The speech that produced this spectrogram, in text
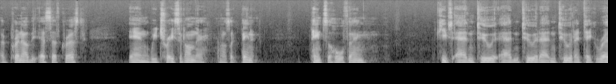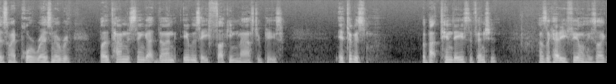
I print out the SF crest, and we trace it on there. And I was like, paint it. Paints the whole thing, keeps adding to it, adding to it, adding to it. I take resin, I pour resin over it. By the time this thing got done, it was a fucking masterpiece. It took us about 10 days to finish it. I was like, how do you feel? And he's like,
